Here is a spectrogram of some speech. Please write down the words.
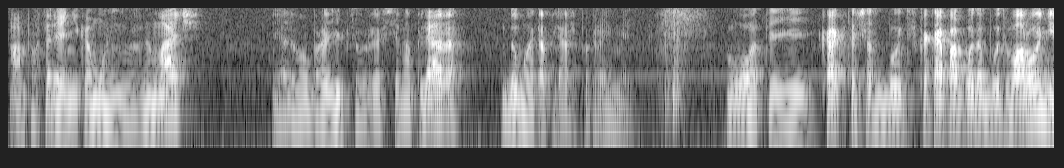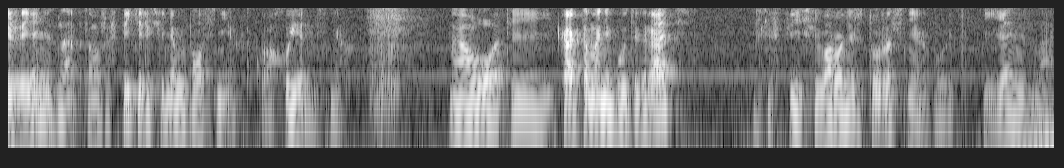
А, повторяю, никому не нужный матч. Я думаю, бразильцы уже все на пляжах. Думают о пляже, по крайней мере. Вот, и как это сейчас будет, какая погода будет в Воронеже, я не знаю, потому что в Питере сегодня выпал снег, такой охуенный снег. А, вот, и как там они будут играть, если в, если в Воронеже тоже снег будет, я не знаю.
